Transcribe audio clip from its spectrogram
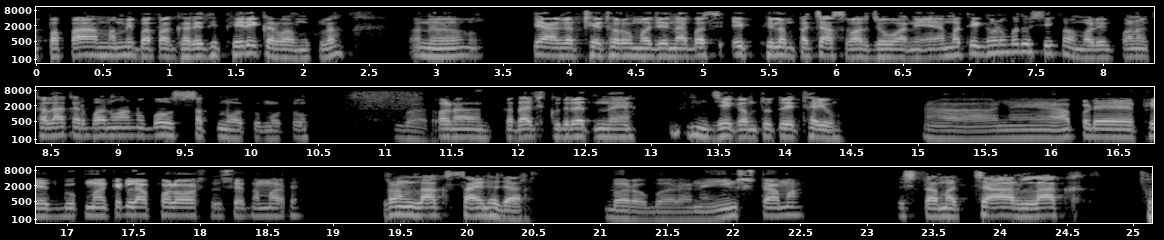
પપ્પા મમ્મી પપ્પા ઘરેથી ફેરી કરવા મોકલા. અને ત્યાં આગળ થિયેટરોમાં મજેના બસ એક ફિલ્મ પચાસ વાર જોવાની. એમાંથી ઘણું બધું શીખવા મળ્યું. પણ કલાકાર બનવાનું બહુ સપનું હતું મોટું. પણ કદાચ કુદરતને જે ગમતું હતું એ થયું. હા અને આપણે ફેસબુકમાં કેટલા ફોલોઅર્સ છે તમારે? ત્રણ લાખ સાઠ હજાર. બરોબર. અને ઇન્સ્ટામાં? ઇન્સ્ટામાં ચાર લાખ છ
